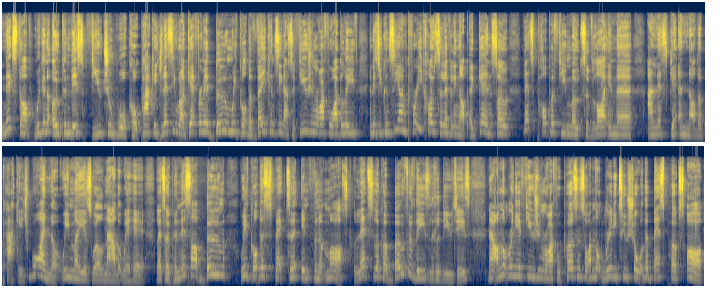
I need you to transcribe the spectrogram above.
Next up, we're going to open this Future War Cult package. Let's see what I get from it. Boom, we've got the Vacancy. That's a fusion rifle, I believe. And as you can see, I'm pretty close to leveling up again. So let's pop a few motes of light in there and let's get another package. Why not? We may as well now that we're here. Let's open this up. Boom we've got the Spectre Infinite Mask. Let's look at both of these little beauties. Now, I'm not really a fusion rifle person, so I'm not really too sure what the best perks are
